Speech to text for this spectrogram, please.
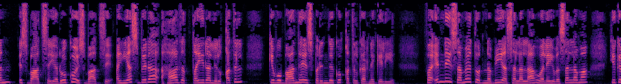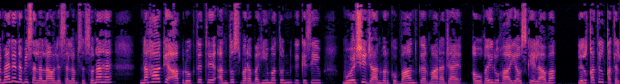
ان اس بات سے یا روکو اس بات سے یس برا ہاد قیر قتل کہ وہ باندھے اس پرندے کو قتل کرنے کے لیے فنی سمے اور نبی صلی اللہ علیہ وسلم کیونکہ میں نے نبی صلی اللہ علیہ وسلم سے سنا ہے نہا کہ آپ روکتے تھے انتس بربہی متن کہ کسی مویشی جانور کو باندھ کر مارا جائے او اوغیر یا اس کے علاوہ للقتل قتل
